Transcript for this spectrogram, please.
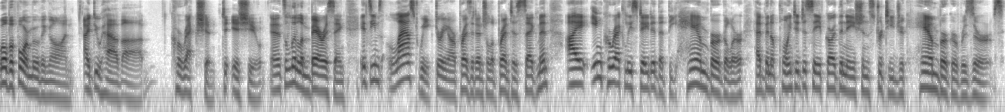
Well, before moving on, I do have a correction to issue, and it's a little embarrassing. It seems last week during our Presidential Apprentice segment, I incorrectly stated that the Hamburglar had been appointed to safeguard the nation's strategic hamburger reserves.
